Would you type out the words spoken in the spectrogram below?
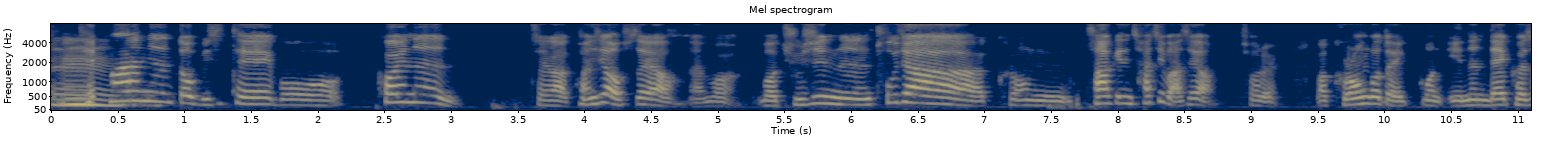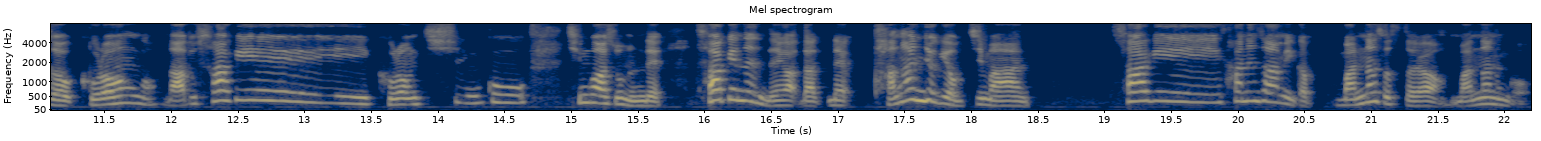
음. 대만은 또 비슷해. 뭐 거기는 제가 관심 없어요. 뭐, 뭐 주시는 투자 그런 사기는 사지 마세요. 저를 막 그런 것도 있건 있는데 그래서 그런 거 나도 사기 그런 친구 친구 할수 없는데 사기는 내가 나, 내 당한 적이 없지만 사기 하는 사람이 그러니까 만났었어요. 만나는 거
